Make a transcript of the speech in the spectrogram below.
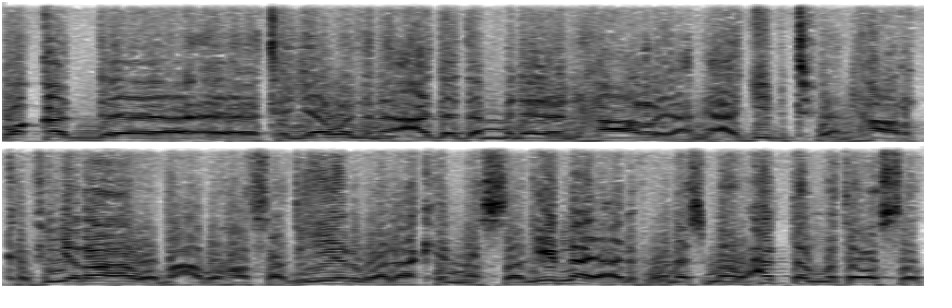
وقد آه، آه، تجاوزنا عددا من الأنهار يعني عجبت في أنهار كثيرة وبعضها صغير ولكن الصغير لا يعرفون اسمه حتى المتوسط.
